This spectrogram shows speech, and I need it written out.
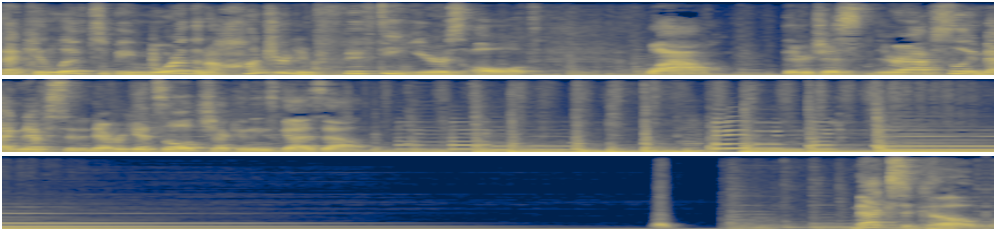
that can live to be more than 150 years old. Wow, they're just, they're absolutely magnificent. It never gets old checking these guys out. Mexico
